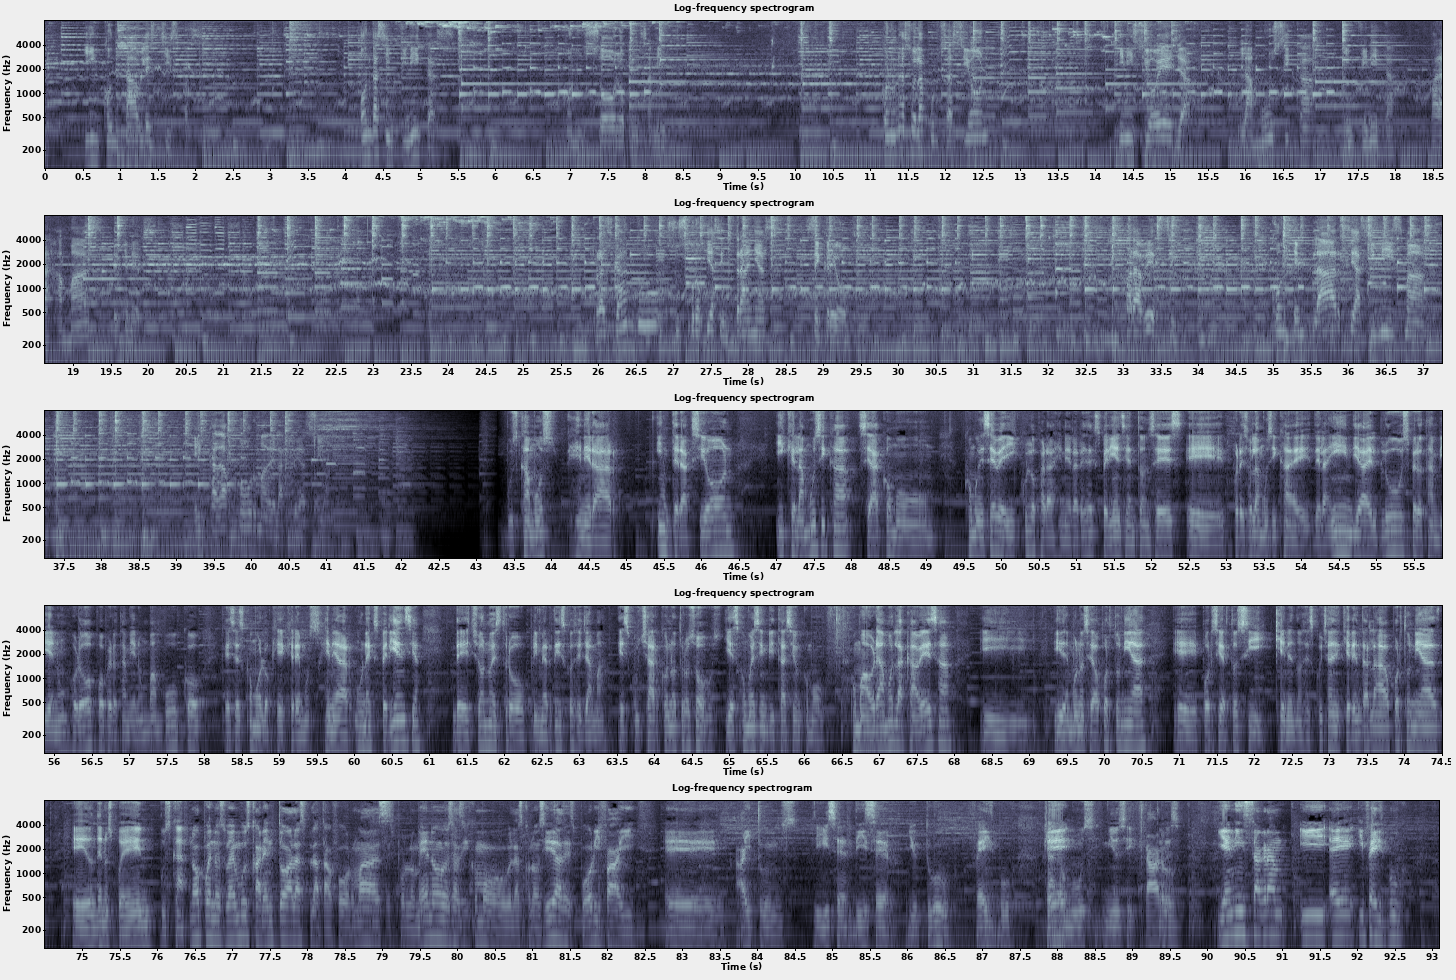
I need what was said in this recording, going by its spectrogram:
incontables chispas, ondas infinitas con un solo pensamiento, con una sola pulsación inició ella la música infinita para jamás detenerse. Rasgando sus propias entrañas, se creó para verse, contemplarse a sí misma en cada forma de la creación. Buscamos generar interacción, y que la música sea como como ese vehículo para generar esa experiencia. Entonces, eh, por eso la música de, la India, el blues, pero también un joropo, pero también un bambuco. Eso es como lo que queremos, generar una experiencia. De hecho, nuestro primer disco se llama Escuchar con otros ojos y es como esa invitación, como, como abramos la cabeza y, y démonos esa oportunidad. Eh, por cierto, si quienes nos escuchan quieren dar la oportunidad, eh, ¿dónde nos pueden buscar? No, pues nos pueden buscar en todas las plataformas, pues, por lo menos, así como las conocidas, Spotify, eh, iTunes, Deezer. Deezer, YouTube, Facebook. Claro, eh, Music. Claro. Y en Instagram y, y Facebook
